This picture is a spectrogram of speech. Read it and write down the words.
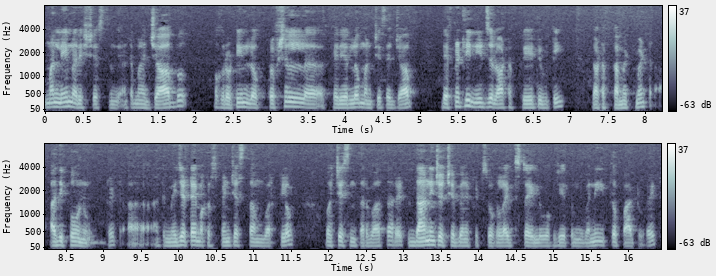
మనల్ని ఏం నరిష్ చేస్తుంది? అంటే మన జాబ్ ఒక రొటీన్లో ప్రొఫెషనల్ కెరియర్లో మనం చేసే job definitely needs lot of creativity lot of commitment. అది పోను రైట్? అంటే మేజర్ టైం అక్కడ స్పెండ్ చేస్తాం వర్క్లో వచ్చేసిన తర్వాత రైట్? దాని నుంచి వచ్చే బెనిఫిట్స్ ఒక లైఫ్ స్టైల్ ఒక జీతం ఇవన్నీతో పాటు రైట్?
